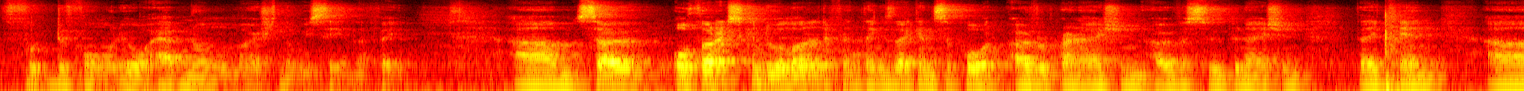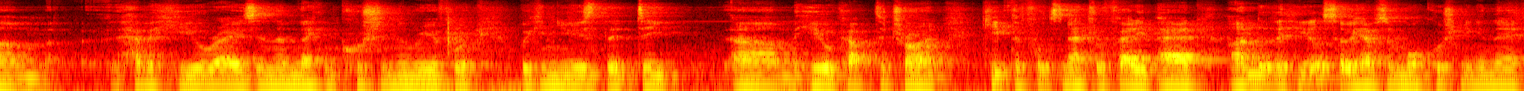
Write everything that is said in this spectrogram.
foot deformity or abnormal motion that we see in the feet. Um, so orthotics can do a lot of different things. They can support overpronation, oversupination. They can um, have a heel raise in them. They can cushion the rear foot. We can use the deep um, the heel cup to try and keep the foot's natural fatty pad under the heel so we have some more cushioning in there.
